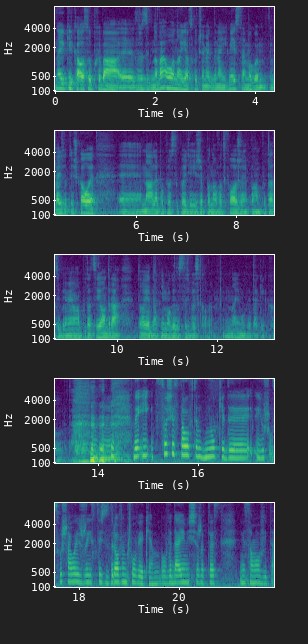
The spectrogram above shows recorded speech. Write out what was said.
no i kilka osób chyba e, zrezygnowało, no i ja wskoczyłem jakby na ich miejsce, mogłem wejść do tej szkoły, E, No ale po prostu powiedzieli, że po nowotworze, po amputacji, bo ja miałem amputację jądra, to jednak nie mogę zostać wojskowym. No i mówię takie, kurde. Mhm. No i co się stało w tym dniu, kiedy już usłyszałeś, że jesteś zdrowym człowiekiem? Bo wydaje mi się, że to jest niesamowite.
